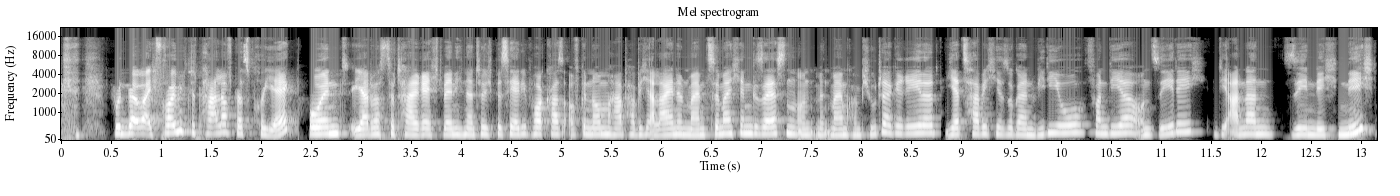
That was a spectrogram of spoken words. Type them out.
Wunderbar. Ich freue mich total auf das Projekt. Und ja, du hast total recht. Wenn ich natürlich bisher die Podcasts aufgenommen habe, habe ich alleine in meinem Zimmerchen gesessen und mit meinem Computer geredet. Jetzt habe ich hier sogar ein Video von dir und sehe dich. Die anderen sehen dich nicht.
